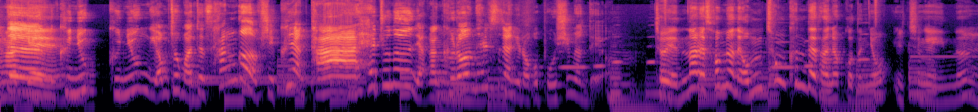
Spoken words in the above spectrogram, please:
말라깽이든 근육 근육이 엄청 많든 상관없이 그냥 다 해주는 약간 음. 그런 헬스장이라고 보시면 돼요. 저 옛날에 서면에 엄청 큰 데 다녔거든요. 1층에 있는. 음.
